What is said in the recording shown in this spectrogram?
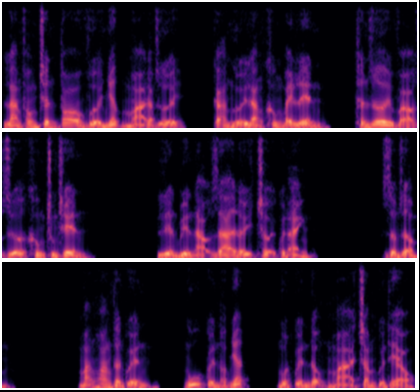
lam phong chân to vừa nhấc mà đạp dưới, cả người lăng không bay lên, thân rơi vào giữa không trung trên liền biến ảo ra đầy trời quyền ảnh. Rầm rầm. Mãng hoang thần quyền, ngũ quyền hợp nhất, một quyền động mà trăm quyền theo,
